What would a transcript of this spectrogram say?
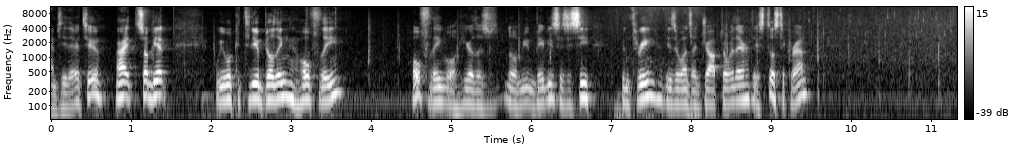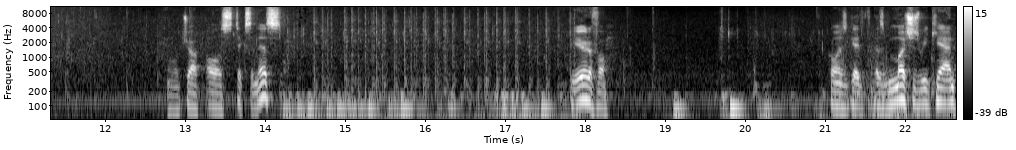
Empty there too. Alright, so be it. We will continue building. Hopefully, hopefully we'll hear those little mutant babies. As you see, been three. These are ones I dropped over there. They still stick around. And we'll drop all the sticks in this. Beautiful. Going to get as much as we can.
